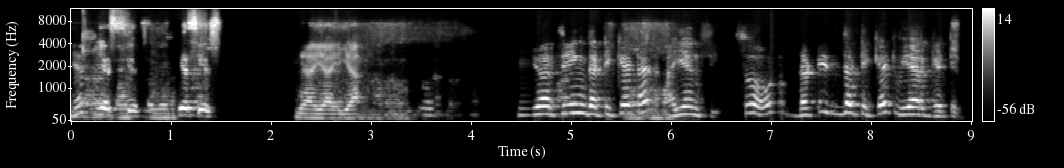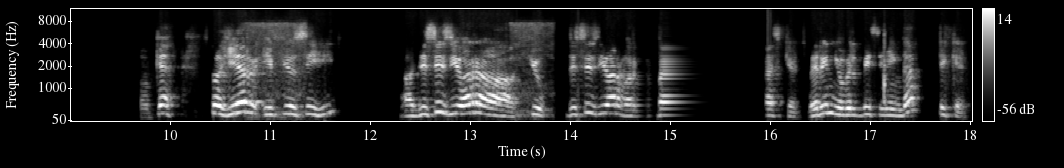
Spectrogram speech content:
Yes, Yes, yes, yes, yes. Yeah, yeah, yeah. You are seeing the ticket as INC. So that is the ticket we are getting. Okay, so here if you see, uh, this is your uh, queue. This is your work basket wherein you will be seeing the ticket.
